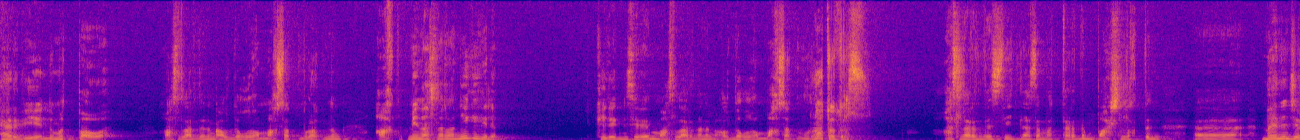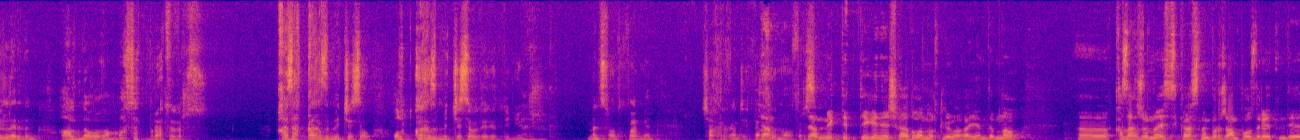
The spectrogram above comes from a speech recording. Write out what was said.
тәрбиені ұмытпауы асыл арнаның алдында қойған мақсат мұратының ақ... мен асыл арнаға неге келемін келетін себебім асыл арнаның алдында қойған мақсат мұраты дұрыс. Асыл істейтін азаматтардың басшылықтың ә, менеджерлердің алдына қойған мақсат мұраты дұрыс. Қазаққа қызмет жасау ұлтқа қызмет жасау деген дүние міне сондықтан мен шақырған жерде қалмауға тырысамын мектеп дегеннен шығады ғой нұртілеу аға. Енді мынау қазақ журналистикасының бір жампозы ретінде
